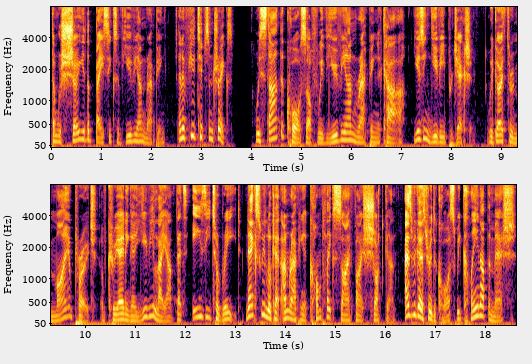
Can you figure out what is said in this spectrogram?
that will show you the basics of UV unwrapping and a few tips and tricks. We start the course off with UV unwrapping a car using UV projection we go through my approach of creating a UV layout that's easy to read. Next, we look at unwrapping a complex sci-fi shotgun. As we go through the course, we clean up the mesh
